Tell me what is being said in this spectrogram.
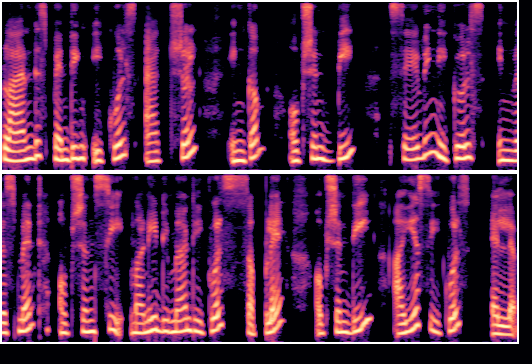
planned spending equals actual income. Option B, saving equals investment. Option C, money demand equals supply. Option D, IS equals LM.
